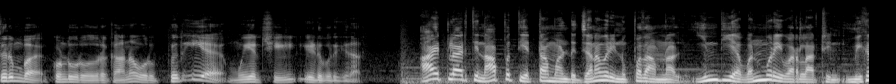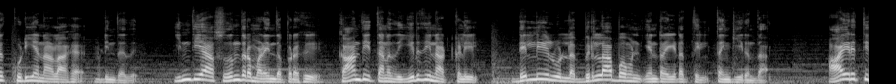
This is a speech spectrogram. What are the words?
திரும்ப கொண்டு வருவதற்கான ஒரு பெரிய முயற்சியில் ஈடுபடுகிறார். ஆயிரத்தி தொள்ளாயிரத்தி நாற்பத்தி எட்டாம் ஆண்டு ஜனவரி முப்பதாம் நாள் இந்திய வன்முறை வரலாற்றின் மிக கொடிய நாளாக விடிந்தது. இந்தியா சுதந்திரம் அடைந்த பிறகு காந்தி தனது இறுதி நாட்களில் டெல்லியில் உள்ள பிர்லா பவன் என்ற இடத்தில் தங்கியிருந்தார். ஆயிரத்தி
